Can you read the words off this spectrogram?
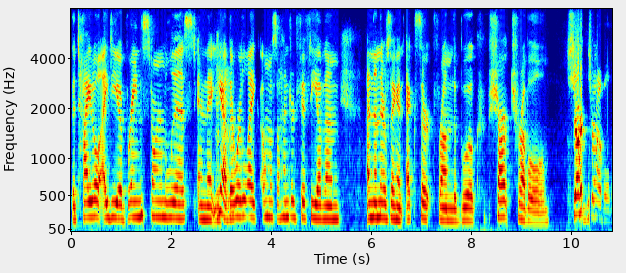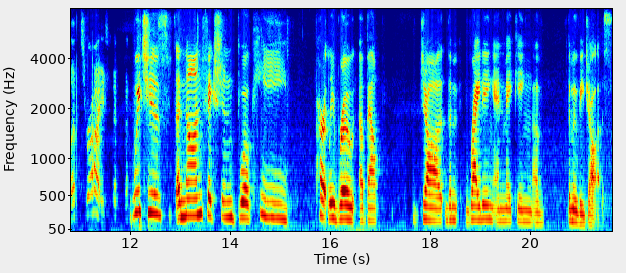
the title idea brainstorm list and that yeah Mhm. there were like almost 150 of them and then there's like an excerpt from the book shark trouble Shark Trouble. That's right. which is a nonfiction book he partly wrote about Jaws, the writing and making of the movie Jaws,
